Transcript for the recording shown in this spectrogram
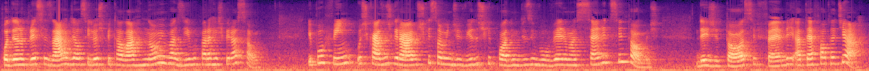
podendo precisar de auxílio hospitalar não invasivo para a respiração. E por fim, os casos graves, que são indivíduos que podem desenvolver uma série de sintomas, desde tosse, febre até falta de ar,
